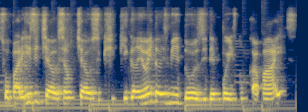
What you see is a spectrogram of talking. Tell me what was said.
Se for Paris e Chelsea, é um Chelsea que, que ganhou em 2012 e depois nunca mais.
